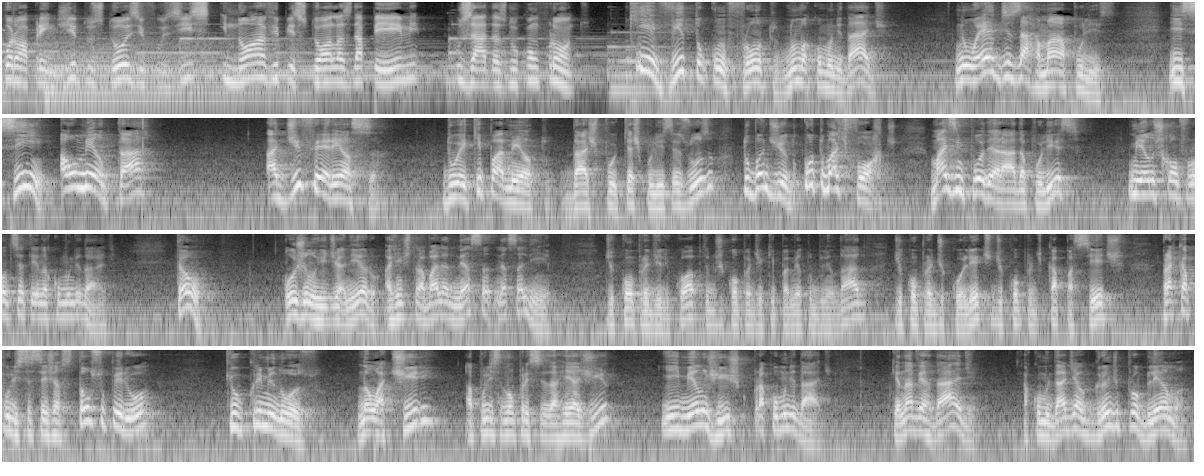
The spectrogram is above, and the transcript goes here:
Foram apreendidos 12 fuzis e 9 pistolas da PM usadas no confronto. O que evita o confronto numa comunidade não é desarmar a polícia, e sim aumentar a diferença do equipamento das, que as polícias usam do bandido. Quanto mais forte, mais empoderada a polícia, menos confronto você tem na comunidade. Então, hoje no Rio de Janeiro, a gente trabalha nessa, nessa linha de compra de helicóptero, de compra de equipamento blindado, de compra de colete, de compra de capacete, para que a polícia seja tão superior que o criminoso não atire, a polícia não precisa reagir e menos risco para a comunidade. Porque, na verdade, a comunidade é o grande problema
